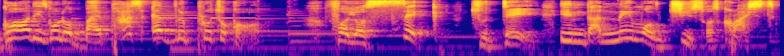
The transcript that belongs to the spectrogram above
God is going to bypass every protocol for your sake today in the name of Jesus Christ.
